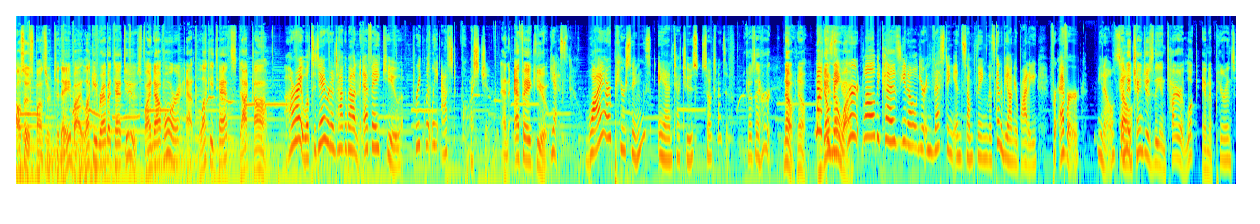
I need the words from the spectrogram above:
Also sponsored today by Lucky Rabbit Tattoos. Find out more at luckytats.com. All right. Well, today we're going to talk about an FAQ, frequently asked question. An FAQ Yes. Why are piercings and tattoos so expensive? because they hurt. No, no, Not I don't know they why. hurt. Well, because you know you're investing in something that's going to be on your body forever. You know, so and it changes the entire look and appearance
